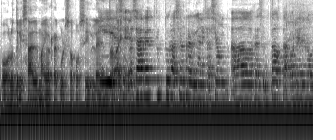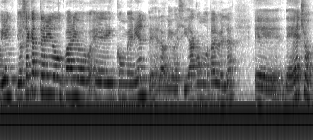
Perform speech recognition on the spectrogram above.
poder utilizar el mayor recurso posible. Y esa reestructuración, reorganización ha dado resultados, está corriendo bien. Yo sé que has tenido varios eh, inconvenientes en la universidad como tal, ¿verdad? Eh, de hecho,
